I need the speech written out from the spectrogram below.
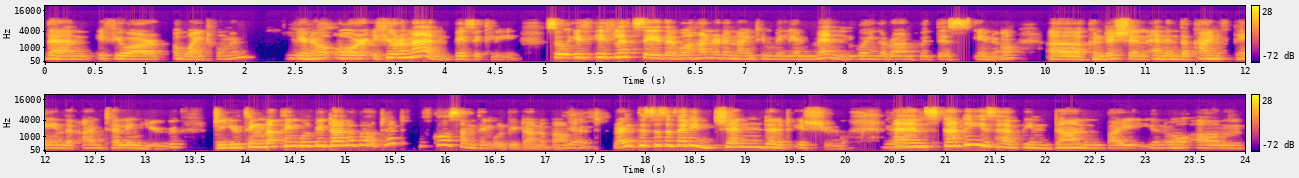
than if you are a white woman yes. you know or if you're a man basically so if if let's say there were 190 million men going around with this you know uh, condition and in the kind of pain that i'm telling you do you think nothing will be done about it of course something will be done about yes. it right this is a very gendered issue yes. and studies have been done by you know um,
